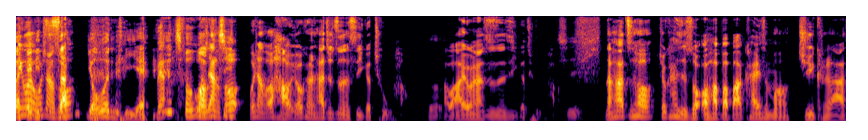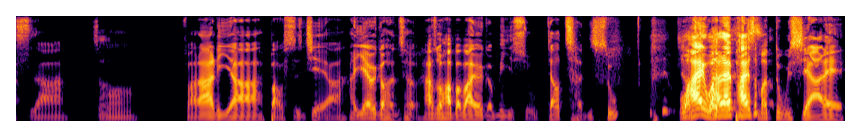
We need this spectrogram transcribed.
欸？因为我想说有问题耶、没有。纯我想说，我想说，好，有可能他就真的是一个土豪，嗯好吧？有可能他就真的是一个土豪。是然后他之后就开始说，哦，他爸爸开什么 G Class 啊，什么法拉利啊，保时捷啊，他也有一个很扯，他说他爸爸有一个秘书叫陈叔，我还我还来拍什么赌侠嘞，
